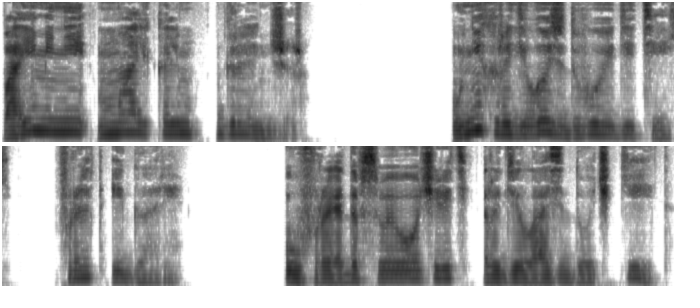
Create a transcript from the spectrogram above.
по имени Малькольм Грэнджер. У них родилось двое детей — Фред и Гарри. У Фреда, в свою очередь, родилась дочь Кейт,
